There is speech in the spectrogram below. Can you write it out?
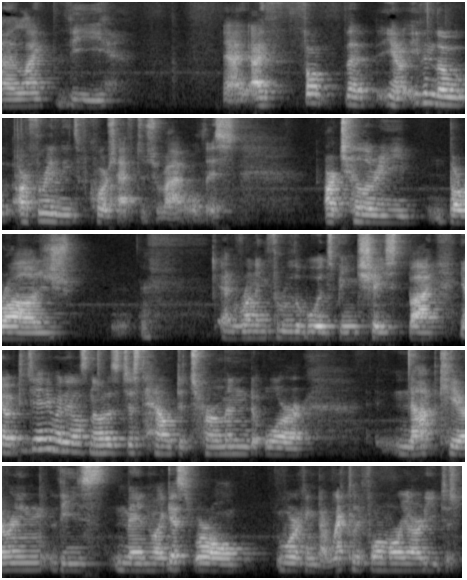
I liked the. I, I thought that, you know, even though our three leads, of course, have to survive all this artillery barrage and running through the woods, being chased by. You know, did anybody else notice just how determined or not caring these men, who I guess were all working directly for Moriarty, just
